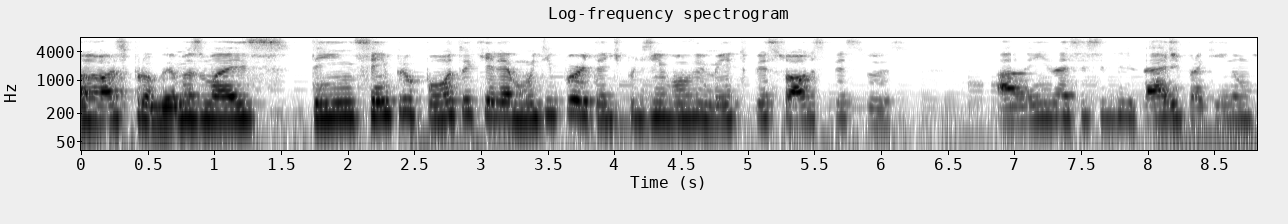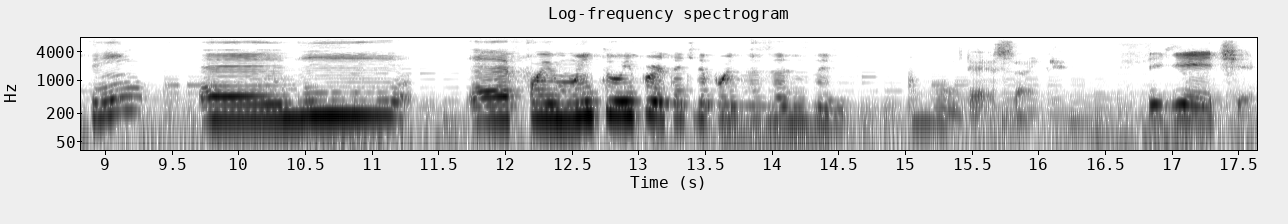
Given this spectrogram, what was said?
vários problemas, mas tem sempre o ponto que ele é muito importante para o desenvolvimento pessoal das pessoas. Além da acessibilidade para quem não tem, é, ele é, foi muito importante depois dos anos 2000. Interessante. Seguinte,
